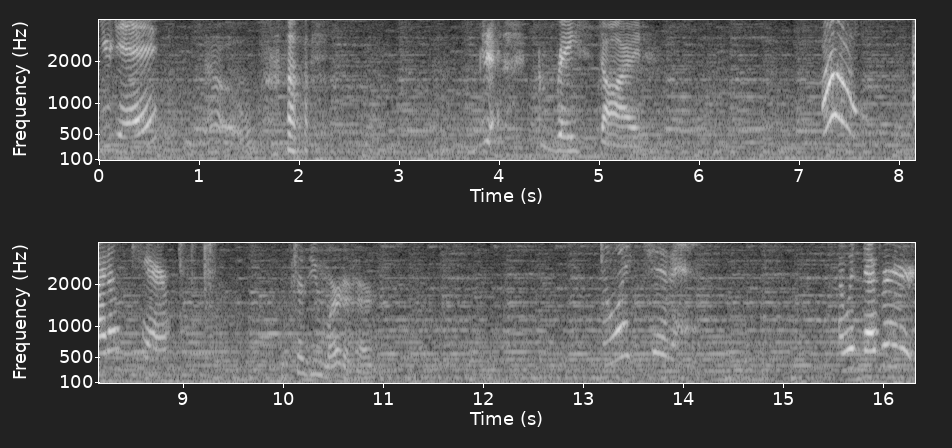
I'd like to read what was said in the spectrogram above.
You did. No. Grace died. Oh, I don't care. Because you murdered her. No, I didn't. I would never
